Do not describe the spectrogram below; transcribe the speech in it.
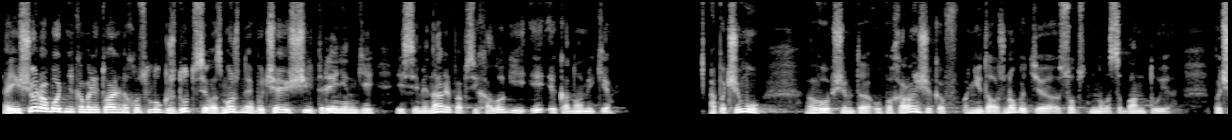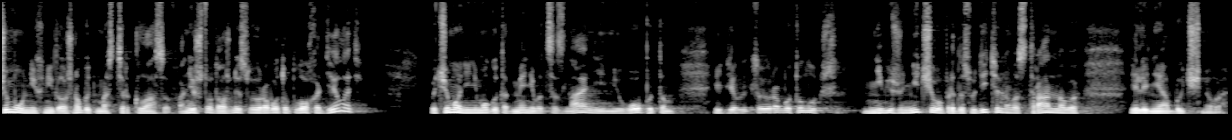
А еще работникам ритуальных услуг ждут всевозможные обучающие тренинги и семинары по психологии и экономике. А почему, в общем-то, у похоронщиков не должно быть э, собственного сабантуя? Почему у них не должно быть мастер-классов? Они что, должны свою работу плохо делать? Почему они не могут обмениваться знаниями, опытом и делать свою работу лучше? Не вижу ничего предосудительного, странного или необычного.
